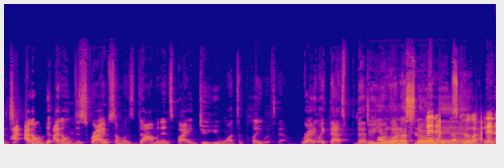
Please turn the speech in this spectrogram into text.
it's like, I, I don't. I don't describe someone's dominance by do you want to play with them, right? Like that's that's. Do you want how- a I snowman? didn't ask who I didn't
